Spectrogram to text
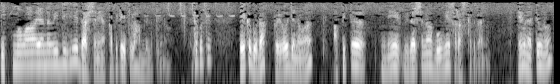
ඉක්මවා යන විදිහේ දර්ශනයක් අපිට ඒ තුල හම්බෙලා තියෙනවා. එතකොට ඒක ගොඩක් ප්‍රයෝජනවත් අපිට මේ විදර්ශනා භූමිය සකස් කරගන්න. එහෙම නැති වුණොත්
